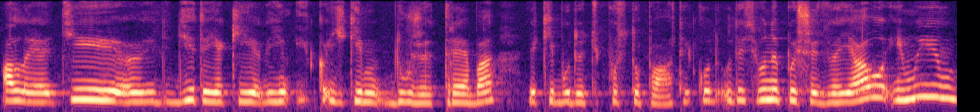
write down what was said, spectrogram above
Але ті е, діти, які, яким дуже треба, які будуть поступати кудись, вони пишуть заяву, і ми їм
